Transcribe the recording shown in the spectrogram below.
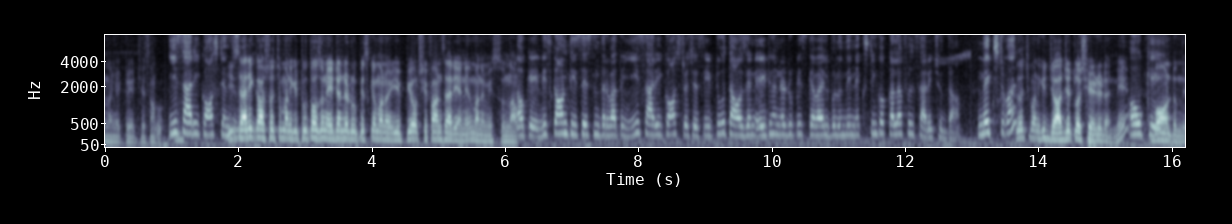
అందంగా క్రియేట్ చేసాం ఈ సారీ కాస్ట్ ఈ శారీ కాస్ట్ వచ్చి మనకి టూ థౌసండ్ ఎయిట్ హండ్రెడ్ రూపీస్కి మనం ఈ ప్యూర్ షిఫాన్ శారీ అనేది మనం ఇస్తున్నాం. ఓకే డిస్కౌంట్ తీసేసిన తర్వాత ఈ సారీ కాస్ట్ వచ్చేసి టూ థౌజండ్ ఎయిట్ హండ్రెడ్ రూపీస్కి అవైలబుల్ ఉంది. నెక్స్ట్ ఇంకో కలర్ఫుల్ సారీ చూద్దాం. నెక్స్ట్ వన్ ఇది వచ్చి మనకి జార్జెట్లో షేడెడ్ అండి. ఓకే బాగుంటుంది.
